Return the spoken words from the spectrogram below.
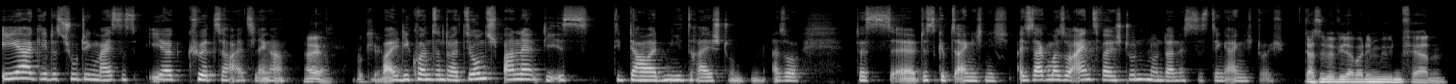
eher geht das Shooting meistens eher kürzer als länger. Ah ja, okay. Weil die Konzentrationsspanne, die ist, die dauert nie drei Stunden. Also das, äh, das gibt es eigentlich nicht. Also ich sage mal so ein, zwei Stunden und dann ist das Ding eigentlich durch. Da sind wir wieder bei den müden Pferden,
